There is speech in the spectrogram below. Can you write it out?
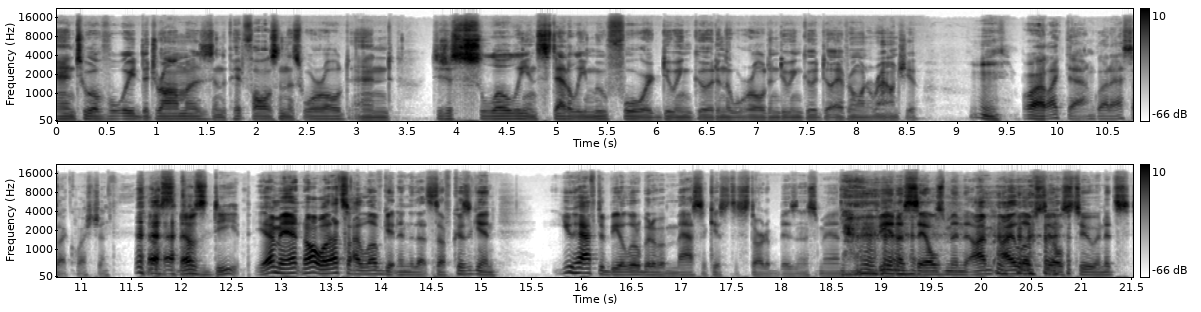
and to avoid the dramas and the pitfalls in this world and to just slowly and steadily move forward doing good in the world and doing good to everyone around you. Hmm. Boy, I like that. I'm glad I asked that question. that was deep. Yeah, man. No, well, that's I love getting into that stuff because again, you have to be a little bit of a masochist to start a business, man. Being a salesman, I'm I love sales too, and it's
